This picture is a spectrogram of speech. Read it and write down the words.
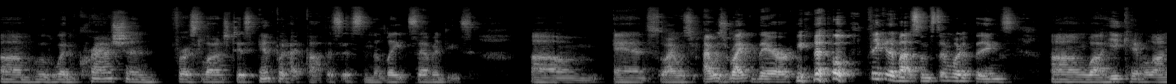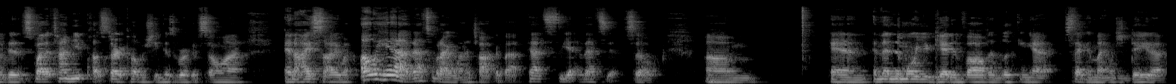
um, who when Krashen first launched his input hypothesis in the late 70s. Um, and so I was I was right there, you know, thinking about some similar things um, while he came along. And so by the time he started publishing his work and so on, and I saw it, I went, oh yeah, that's what I want to talk about. That's yeah, that's it. So, um, and and then the more you get involved in looking at second language data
